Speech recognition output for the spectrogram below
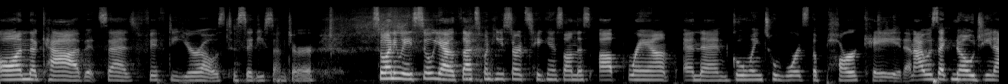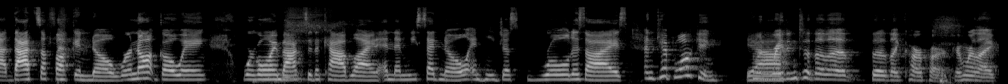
on the cab, it says 50 euros to city center. So, anyway, so yeah, that's when he starts taking us on this up ramp and then going towards the parkade. And I was like, no, Gina, that's a fucking no. We're not going. We're going back to the cab line. And then we said no. And he just rolled his eyes. and kept walking. Yeah. Went right into the the like car park, and we're like,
